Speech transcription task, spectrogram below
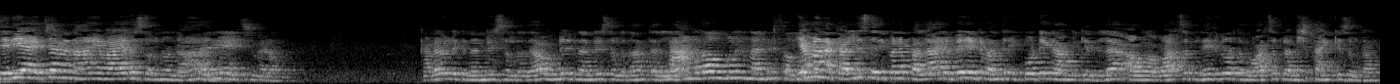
சரியாயிடுச்சா ஆனா நான் என் வாயால சொல்லணும்னா? சரியாயிடுச்சு மேடம். கடவுளுக்கு நன்றி சொல்றதா? உங்களுக்கு நன்றி சொல்றதான்னு தெரியல. நாங்க தான் உங்களுக்கு நன்றி சொல்றோம். ஏமா நான் கல்லு சரி பண்ண பல்லாயிரம் பேர் என்கிட்ட வந்து ரிப்போர்ட்டே காமிக்கிறதுல அவங்க வாட்ஸ்அப் நேற்று கூட ஒருத்தவங்க வாட்ஸ்அப்ல அனுப்பிச்சு தேங்க்யூ சொல்றாங்க.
